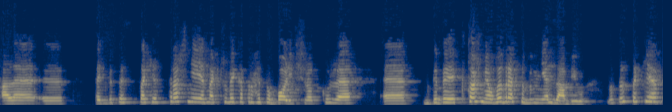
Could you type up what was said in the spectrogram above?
ale y, jakby to jest takie strasznie jednak człowieka trochę to boli w środku, że e, gdyby ktoś miał wybrać, to by mnie zabił. No to jest takie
